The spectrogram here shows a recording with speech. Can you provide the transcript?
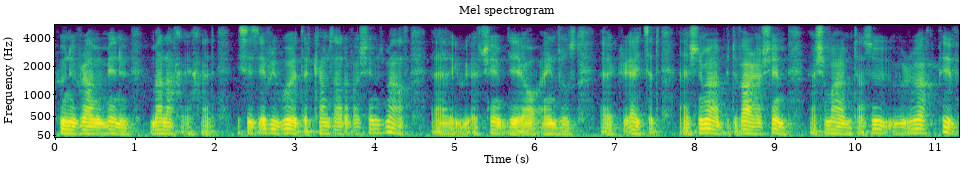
Hu Malach Echad. He says, every word that comes out of Hashem's mouth, uh, Hashem, there are angels uh, created. Shema b'devar Hashem, Hashemayim tazu ruach piv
